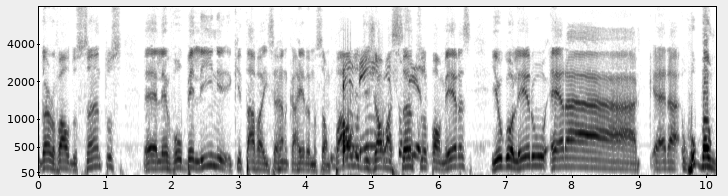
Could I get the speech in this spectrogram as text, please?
Dorval do Santos, é, levou o Bellini, que estava encerrando carreira no São Paulo, Bellini, Djalma Santos mesmo. no Palmeiras, e o goleiro era, era Rubão.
